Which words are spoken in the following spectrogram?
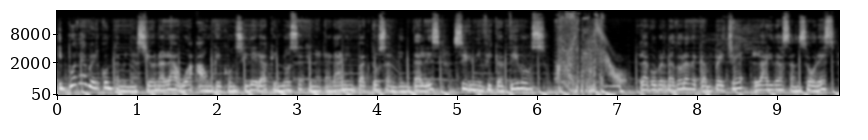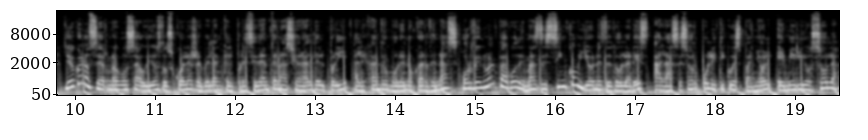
y puede haber contaminación al agua, aunque considera que no se generarán impactos ambientales significativos. La gobernadora de Campeche, Laida Sansores, dio a conocer nuevos audios los cuales revelan que el presidente nacional del PRI, Alejandro Moreno Cárdenas, ordenó el pago de más de 5 millones de dólares al asesor político español Emilio Sola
